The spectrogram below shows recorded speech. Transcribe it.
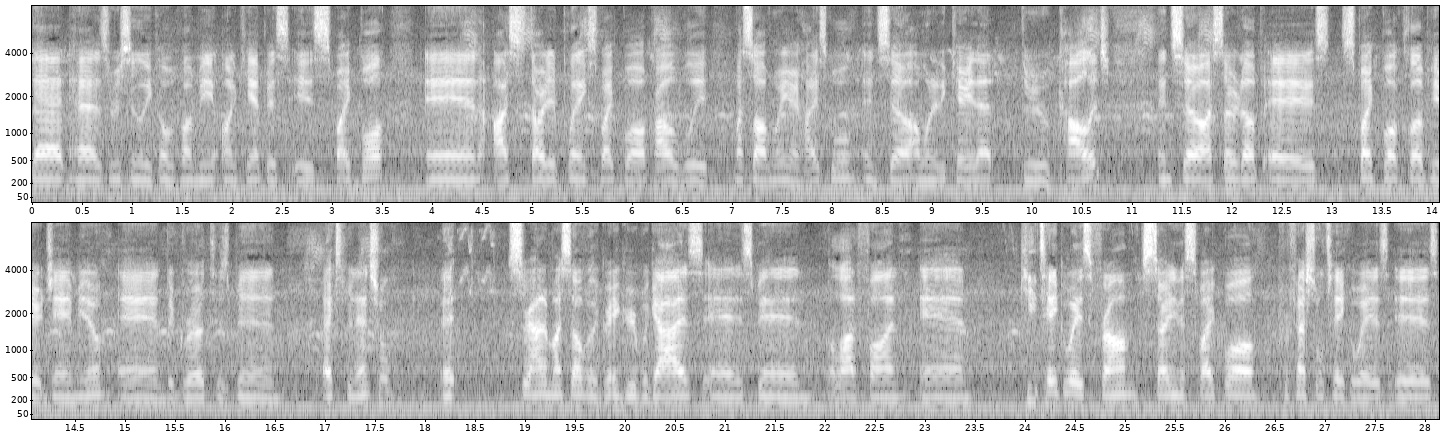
that has recently come upon me on campus is spike ball. And I started playing spike ball probably my sophomore year in high school. And so I wanted to carry that through college. And so I started up a spike ball club here at JMU and the growth has been exponential. It, surrounded myself with a great group of guys and it's been a lot of fun and key takeaways from starting the spike ball professional takeaways is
